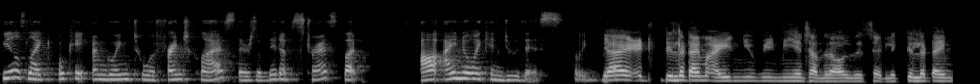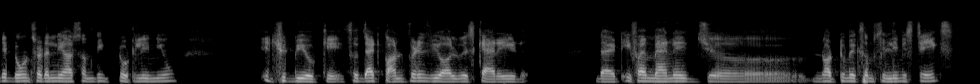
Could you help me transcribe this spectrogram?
feels like, okay, I'm going to a French class. There's a bit of stress, but I know I can do this. So yeah, it, till the time I knew, me, me and Sandra always said, like, till the time they don't suddenly ask something totally new, it should be okay. So that confidence we always carried that if I manage uh, not to make some silly mistakes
